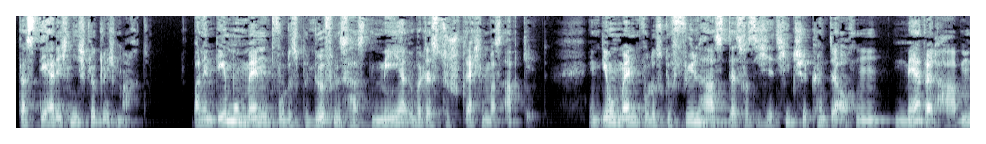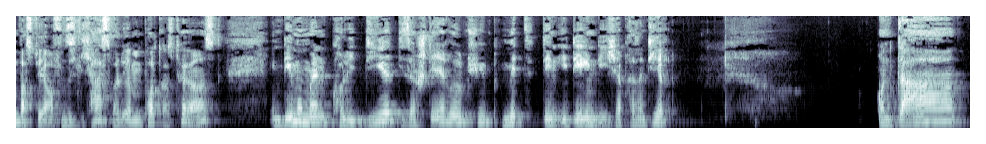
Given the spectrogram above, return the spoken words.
dass der dich nicht glücklich macht. Weil in dem Moment, wo du das Bedürfnis hast, mehr über das zu sprechen, was abgeht, in dem Moment, wo du das Gefühl hast, das, was ich hier teache, könnte auch einen Mehrwert haben, was du ja offensichtlich hast, weil du ja im Podcast hörst, in dem Moment kollidiert dieser Stereotyp mit den Ideen, die ich ja präsentiere. Und da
